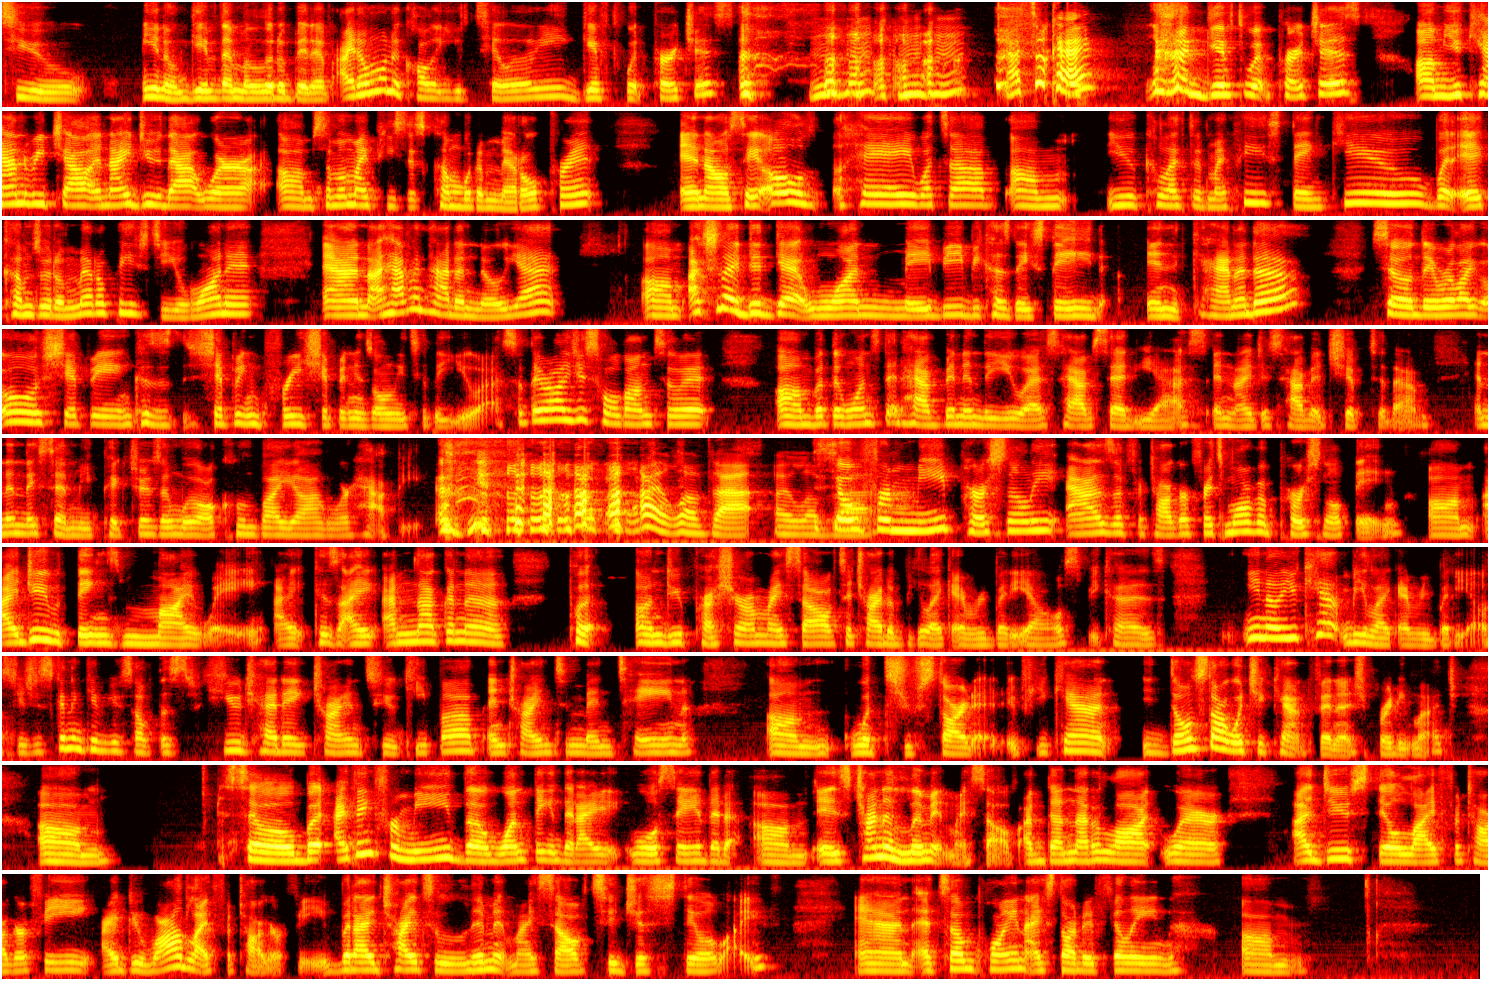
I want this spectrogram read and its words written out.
to you know give them a little bit of i don't want to call it utility gift with purchase. Mm-hmm, mm-hmm. that's okay gift with purchase, um, you can reach out. And I do that where um, some of my pieces come with a metal print. And I'll say, oh, hey, what's up? Um, you collected my piece. Thank you. But it comes with a metal piece. Do you want it? And I haven't had a no yet. Um, actually, I did get one maybe because they stayed in Canada. So they were like, oh, shipping, because shipping, free shipping is only to the US. So they were like, just hold on to it. Um, but the ones that have been in the US have said yes, and I just have it shipped to them. And then they send me pictures, and we're all kumbaya and we're happy. I love that. I love that. so that. for me personally, as a photographer, it's more of a personal thing. Um, I do things my way. I because I I'm not gonna put undue pressure on myself to try to be like everybody else because you know you can't be like everybody else you're just going to give yourself this huge headache trying to keep up and trying to maintain um, what you've started. If you can't, don't start what you can't finish, pretty much. Um, so, but I think for me, the one thing that I will say that um, is trying to limit myself. I've done that a lot where I do still life photography, I do wildlife photography, but I try to limit myself to just still life. And at some point, I started feeling um,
